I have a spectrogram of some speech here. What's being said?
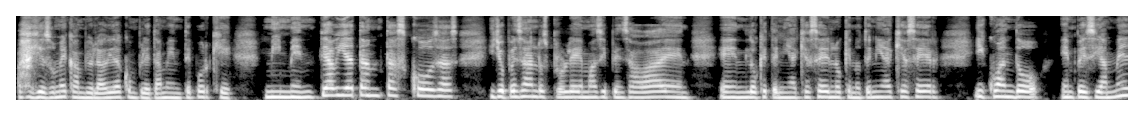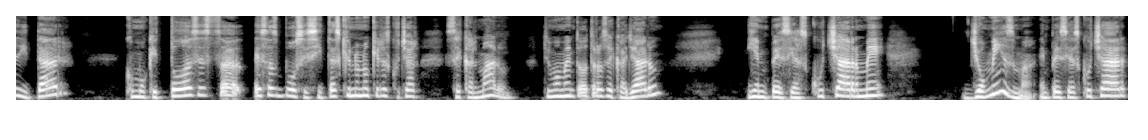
Ay, eso me cambió la vida completamente porque mi mente había tantas cosas y yo pensaba en los problemas y pensaba en, en lo que tenía que hacer, en lo que no tenía que hacer. Y cuando empecé a meditar, como que todas estas, esas vocecitas que uno no quiere escuchar se calmaron. De un momento a otro se callaron y empecé a escucharme yo misma empecé a escuchar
